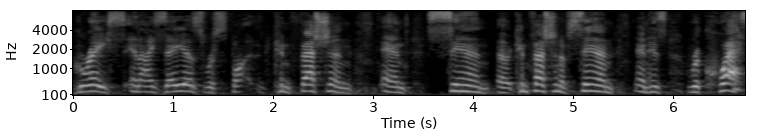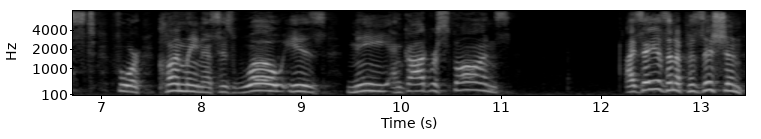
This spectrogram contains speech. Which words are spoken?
grace in Isaiah's resp- confession and sin, uh, confession of sin and his request for cleanliness. His woe is me. And God responds. Isaiah's in a position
